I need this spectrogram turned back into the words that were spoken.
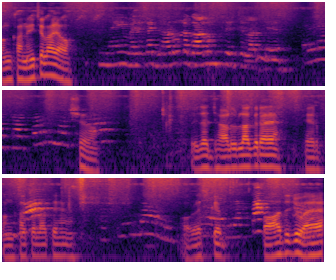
पंखा नहीं चलाया? नहीं, मैंने कहा झाड़ू लगा लूँ, फिर चलाते अच्छा। तो इधर झाड़ू लग रहा है फिर पंखा चलाते हैं। और इसके बाद जो है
